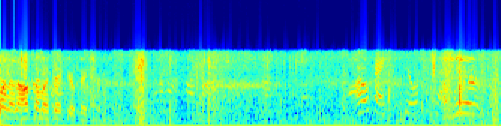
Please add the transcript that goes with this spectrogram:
One and I'll come and take your picture. Okay. Here, we'll come back. I'm here.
